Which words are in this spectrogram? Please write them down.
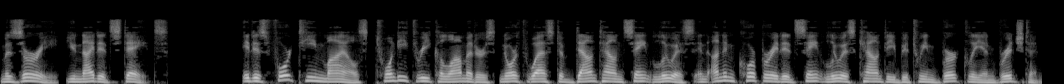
Missouri, United States. It is 14 miles 23 kilometers northwest of downtown St. Louis in unincorporated St. Louis County between Berkeley and Bridgeton.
